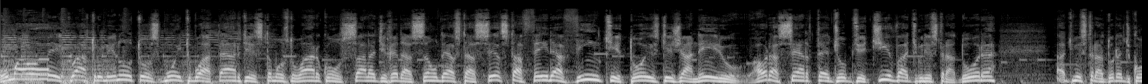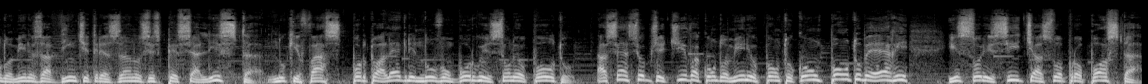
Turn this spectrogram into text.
Uma hora e quatro minutos, muito boa tarde. Estamos no ar com sala de redação desta sexta-feira, 22 de janeiro. A hora certa é de objetiva administradora administradora de condomínios há 23 anos, especialista no que faz Porto Alegre, Novo Hamburgo e São Leopoldo. Acesse objetivacondomínio.com.br e solicite a sua proposta.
